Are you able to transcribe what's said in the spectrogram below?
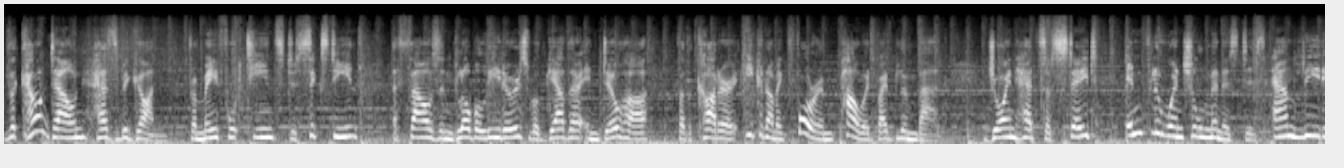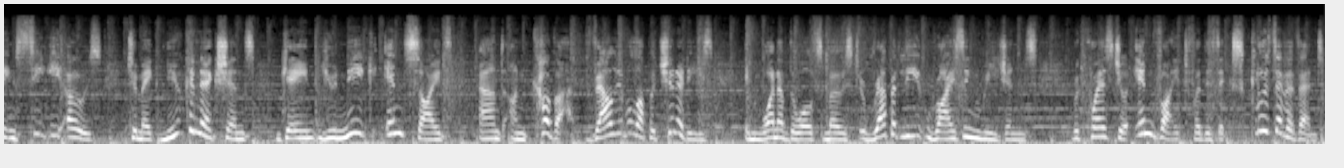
The countdown has begun. From May 14th to 16th, a thousand global leaders will gather in Doha for the Qatar Economic Forum powered by Bloomberg. Join heads of state, influential ministers and leading CEOs to make new connections, gain unique insights, and uncover valuable opportunities in one of the world's most rapidly rising regions. Request your invite for this exclusive event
